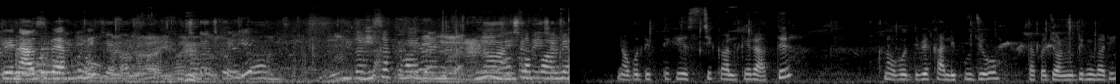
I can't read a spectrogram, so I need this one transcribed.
ট্রেন আসবে এখনই। নবদ্বীপ থেকে এসেছি কালকে রাতে। নবদ্বীপে কালী পুজো তারপর জন্মদিন বাড়ি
